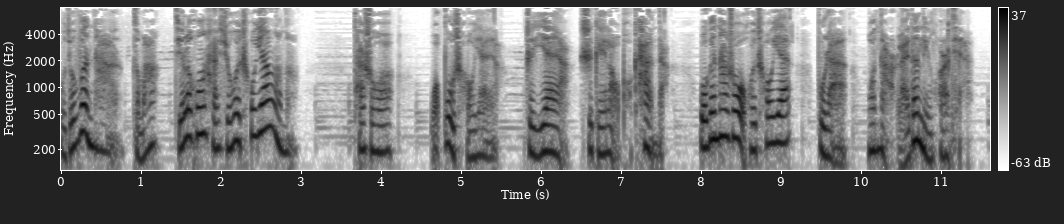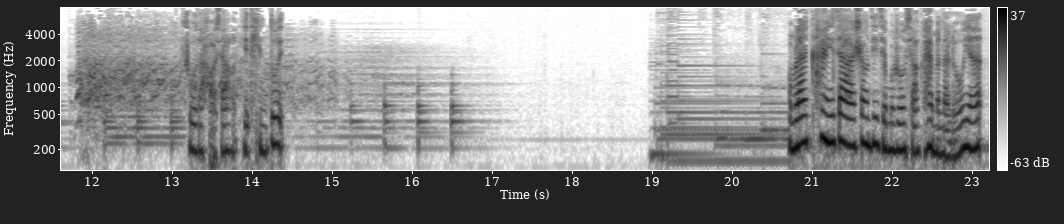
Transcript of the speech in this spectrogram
我就问他：“怎么结了婚还学会抽烟了呢？”他说：“我不抽烟呀，这烟呀是给老婆看的。我跟他说我会抽烟，不然我哪来的零花钱？”说的好像也挺对。我们来看一下上期节目中小可爱们的留言。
